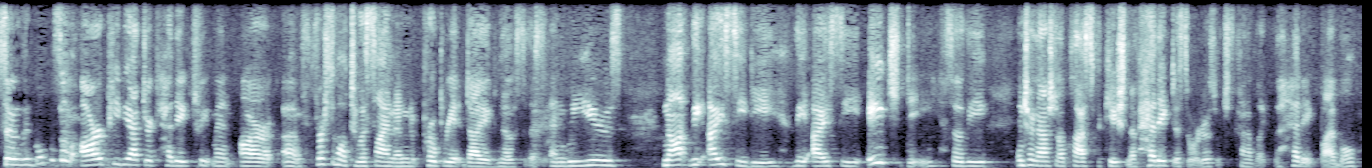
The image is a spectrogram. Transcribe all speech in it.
So the goals of our pediatric headache treatment are, uh, first of all, to assign an appropriate diagnosis. And we use not the ICD, the ICHD, so the International Classification of Headache Disorders, which is kind of like the headache Bible,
